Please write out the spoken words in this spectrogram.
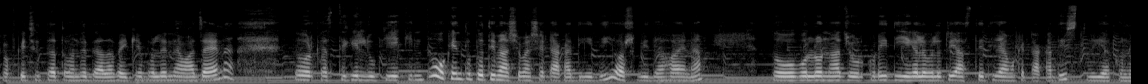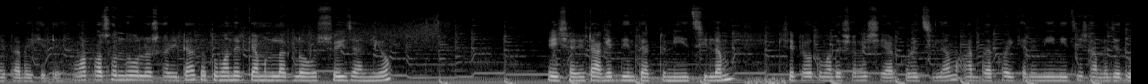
সব কিছু তো তোমাদের দাদাভাইকে বলে নেওয়া যায় না। তো ওর কাছ থেকে লুকিয়ে কিন্তু ও কিন্তু প্রতি মাসে মাসে টাকা দিয়ে দিই, অসুবিধা হয় না। তো ও বলল, না, জোর করেই দিয়ে গেলো বলে তুই আসতে থেকে আমাকে টাকা দিস, তুই এখন এটা রেখে দে। আমার পছন্দ হলো শাড়িটা, তো তোমাদের কেমন লাগল অবশ্যই জানিও। এই শাড়িটা আগের দিন তো একটা নিয়েছিলাম, সেটাও তোমাদের সঙ্গে শেয়ার করেছিলাম। আর দেখো, এখানে নিয়ে নিয়েছি, সামনে যেহেতু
